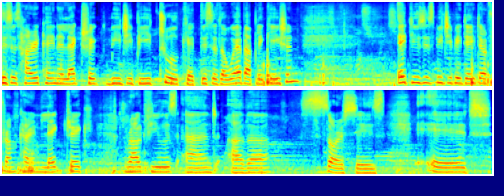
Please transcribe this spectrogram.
This is Hurricane Electric BGP Toolkit. This is a web application. It uses BGP data from Hurricane Electric, route views, and other sources. It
